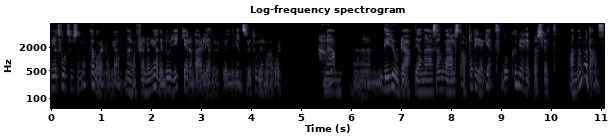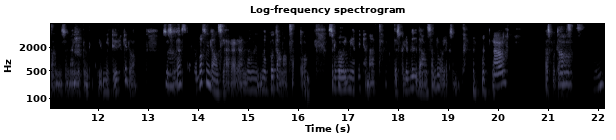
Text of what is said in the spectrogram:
eller 2008 var det nog ja, när jag var föräldraledig, då gick jag den där ledarutbildningen, så det tog det några år. Men eh, det gjorde att det, när jag sen väl startade eget, då kunde jag helt plötsligt använda dansen som en liten del i mitt yrke då. Så mm. sen dess har jag jobbat som danslärare, men, men på ett annat sätt då. Så det var väl meningen att, att det skulle bli dans ändå liksom. Ja. Fast på ett annat sätt. Mm.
